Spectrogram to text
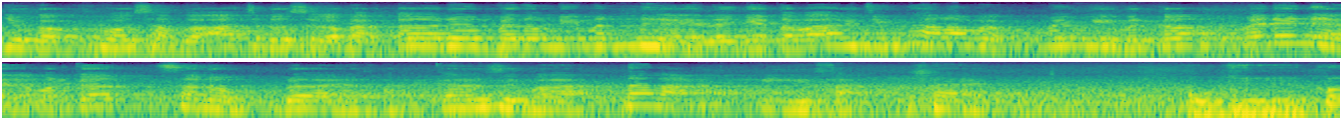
อยู่กับโทรศัพท์เราอาจจะรู้สึกว่าแบบเออเดินไปตรงนี้มันเหนื่อยอะไรเงี้ยแต่ว่าจริงๆถ้าเราแบบไม่มีมันก็ไม่ได้เหนื่อยแล้วมันก็สนุกด้วยค่ะ ก็รู้สึกว่าน่ารักดีค่ะ ใช่ โอเค ก็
